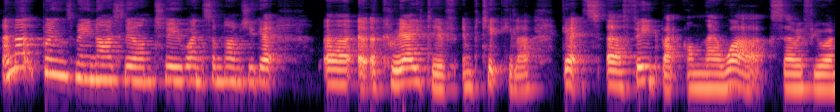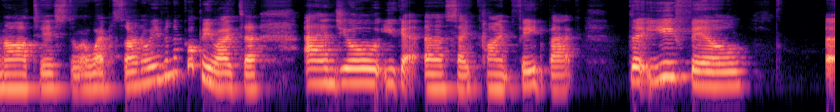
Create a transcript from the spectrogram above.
And that brings me nicely on to when sometimes you get uh, a creative, in particular, gets uh, feedback on their work. So if you're an artist or a web designer or even a copywriter, and you're you get uh, say client feedback that you feel uh,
